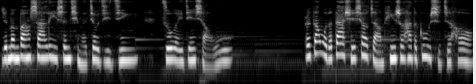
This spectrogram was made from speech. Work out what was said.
人们帮莎莉申请了救济金，租了一间小屋。而当我的大学校长听说他的故事之后，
